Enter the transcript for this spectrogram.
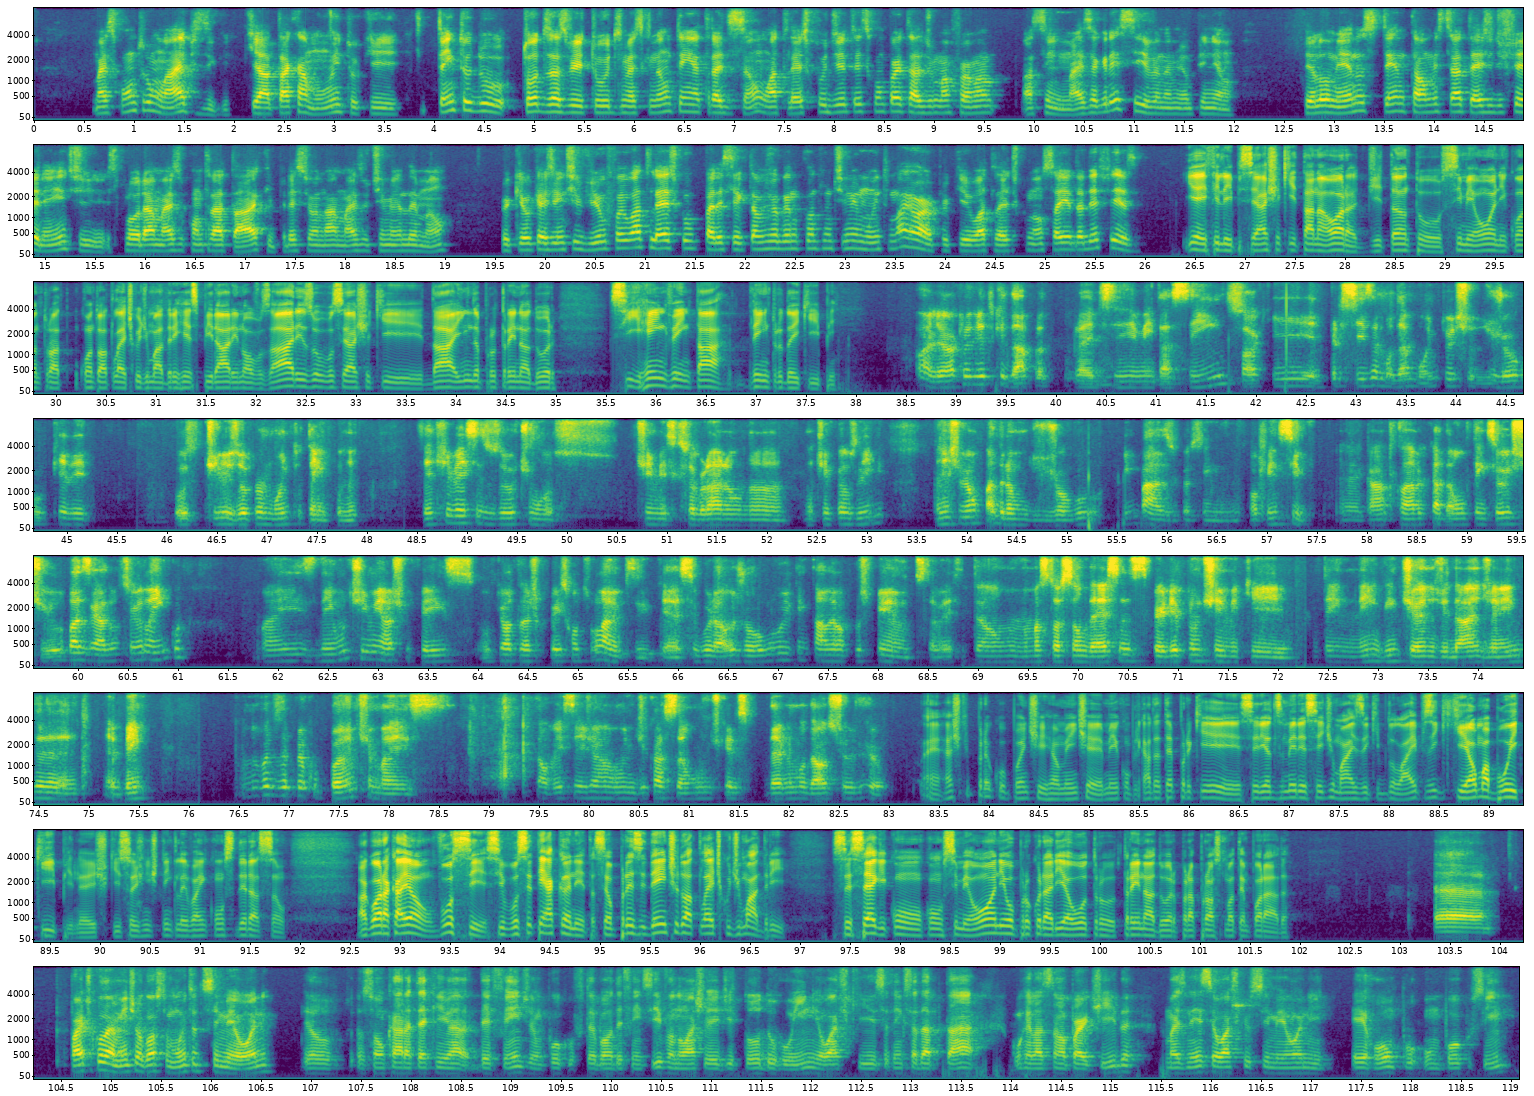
Mas contra um Leipzig que ataca muito, que tem tudo, todas as virtudes, mas que não tem a tradição, o Atlético podia ter se comportado de uma forma assim mais agressiva, na minha opinião. Pelo menos tentar uma estratégia diferente, explorar mais o contra-ataque, pressionar mais o time alemão porque o que a gente viu foi o Atlético parecia que estava jogando contra um time muito maior, porque o Atlético não saía da defesa. E aí, Felipe, você acha que está na hora de tanto Simeone quanto, a, quanto o Atlético de Madrid respirarem novos ares, ou você acha que dá ainda para o treinador se reinventar dentro da equipe? Olha, eu acredito que dá para ele se reinventar sim, só que ele precisa mudar muito o estilo de jogo que ele utilizou por muito tempo, né? Se a gente vê esses últimos times que sobraram na, na Champions League, a gente vê um padrão de jogo bem básico, assim, ofensivo. É, claro que cada um tem seu estilo baseado no seu elenco, mas nenhum time acho que fez o que o Atlético fez contra o Leipzig, que é segurar o jogo e tentar levar para os pênaltis, talvez. Então, numa situação dessas, perder para um time que não tem nem 20 anos de idade ainda é bem vou dizer preocupante, mas talvez seja uma indicação de que eles devem mudar o estilo de jogo. É, acho que preocupante realmente é meio complicado, até porque seria desmerecer demais a equipe do Leipzig, que é uma boa equipe, né? Acho que isso a gente tem que levar em consideração. Agora, Caião, você, se você tem a caneta, você é o presidente do Atlético de Madrid, você segue com, com o Simeone ou procuraria outro treinador para a próxima temporada? É, Particularmente, eu gosto muito do Simeone. Eu, eu sou um cara até que ah, defende um pouco o futebol defensivo, eu não acho ele de todo ruim, eu acho que você tem que se adaptar com relação à partida, mas nesse eu acho que o Simeone errou um, um pouco sim.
